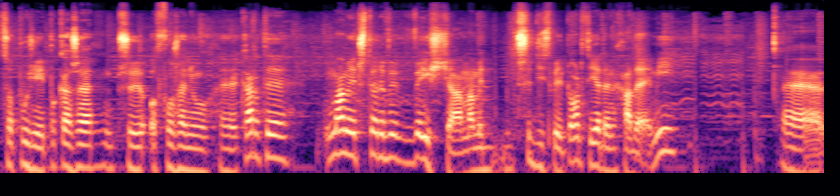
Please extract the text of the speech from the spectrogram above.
co później pokażę przy otworzeniu e, karty. Mamy cztery wy- wyjścia, mamy trzy DisplayPorty, jeden HDMI. E,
